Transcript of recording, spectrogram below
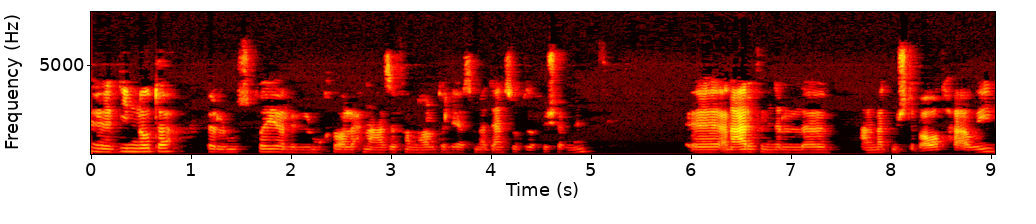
دي النوتة الموسيقية للمقطوعة اللي إحنا عازفها النهاردة اللي هي اسمها Dance of the Fishermen أنا عارف إن العلامات مش تبقى واضحة قوي.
